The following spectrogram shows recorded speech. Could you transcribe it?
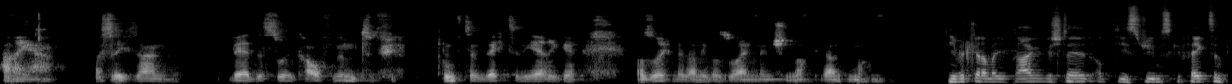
Aber ja, was soll ich sagen? Wer das so in Kauf nimmt, 15-, 16-Jährige, was soll ich mir dann über so einen Menschen noch Gedanken machen? Hier wird gerade mal die Frage gestellt, ob die Streams gefaked sind.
